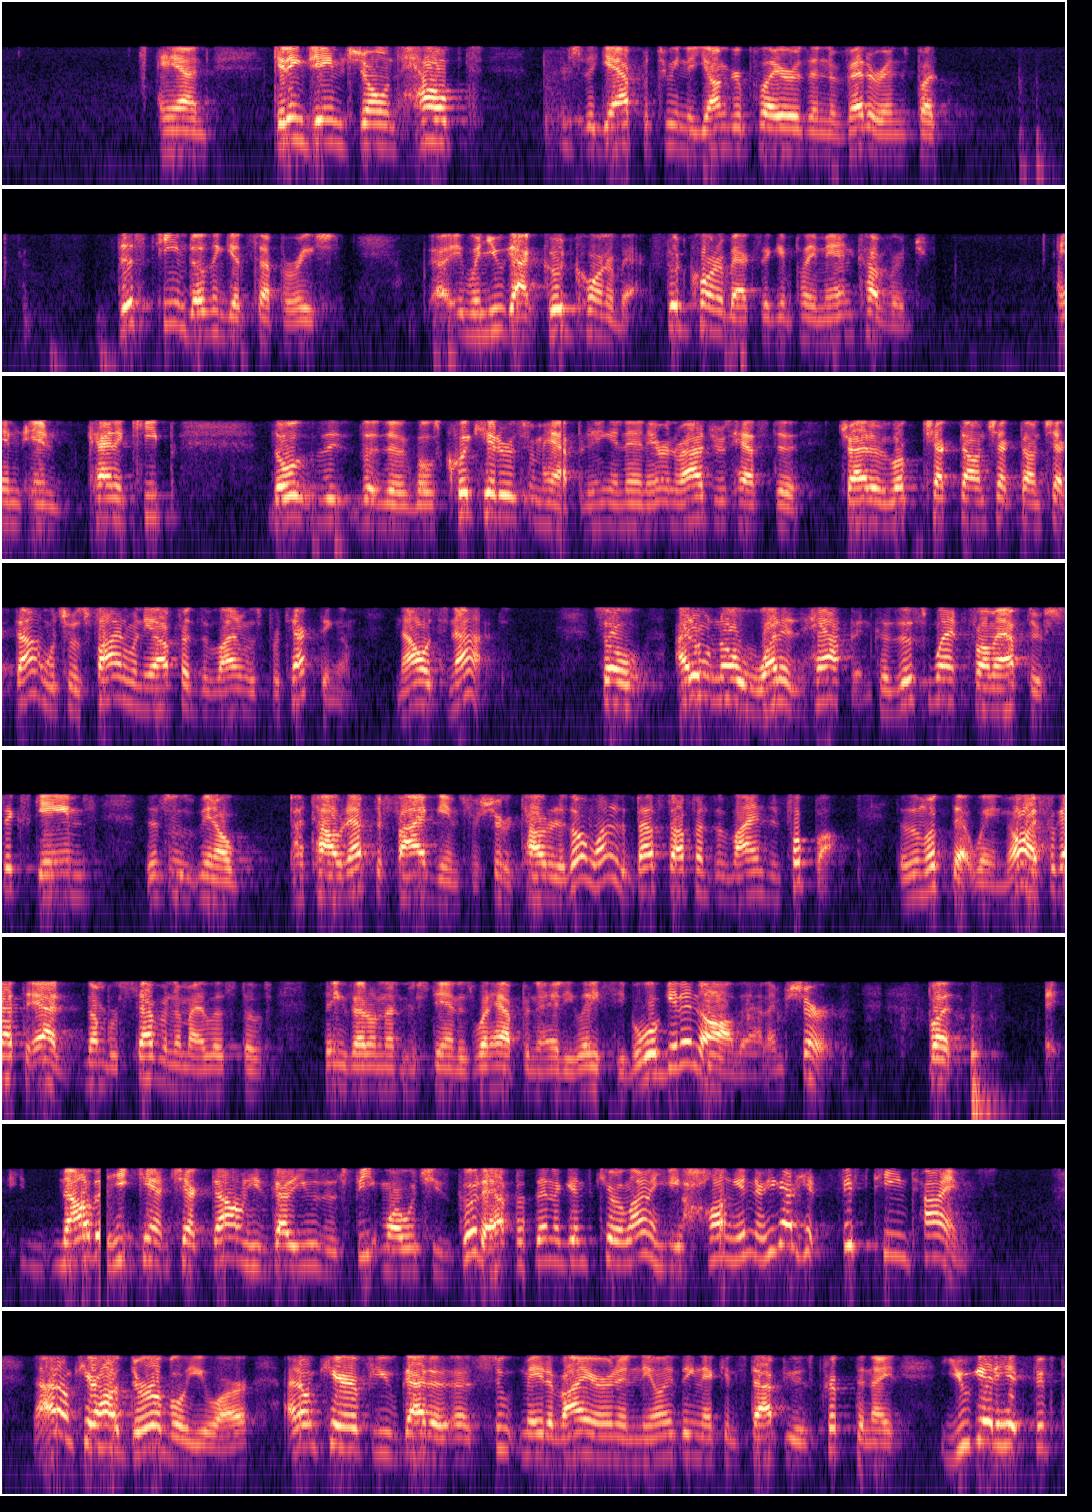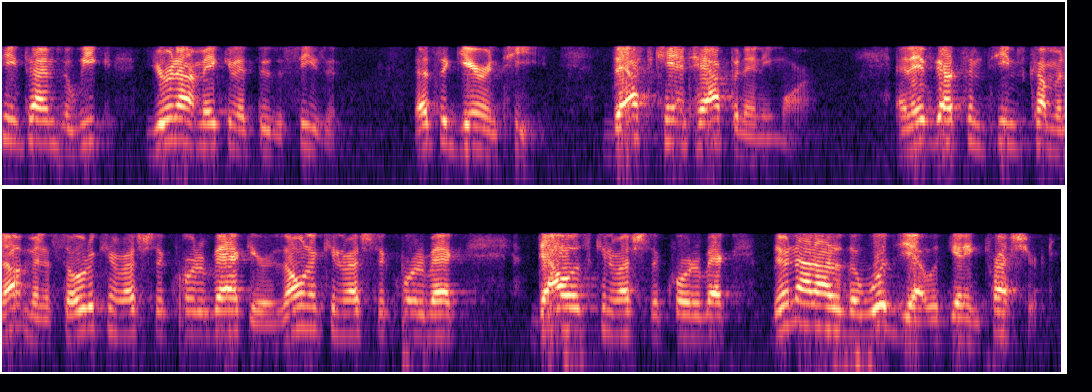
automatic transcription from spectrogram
And getting James Jones helped bridge the gap between the younger players and the veterans, but this team doesn't get separation. Uh, when you got good cornerbacks, good cornerbacks that can play man coverage, and and kind of keep those the, the, the, those quick hitters from happening, and then Aaron Rodgers has to try to look check down, check down, check down, which was fine when the offensive line was protecting him. Now it's not. So I don't know what has happened because this went from after six games. This was you know touted after five games for sure. Touted as oh one of the best offensive lines in football. Doesn't look that way. Oh, I forgot to add number seven to my list of things I don't understand is what happened to Eddie Lacy. But we'll get into all that, I'm sure. But eh, now that he can't check down, he's got to use his feet more, which he's good at. But then against Carolina, he hung in there. He got hit 15 times. Now, I don't care how durable you are. I don't care if you've got a, a suit made of iron and the only thing that can stop you is kryptonite. You get hit 15 times a week, you're not making it through the season. That's a guarantee. That can't happen anymore. And they've got some teams coming up. Minnesota can rush the quarterback. Arizona can rush the quarterback. Dallas can rush the quarterback. They're not out of the woods yet with getting pressured.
